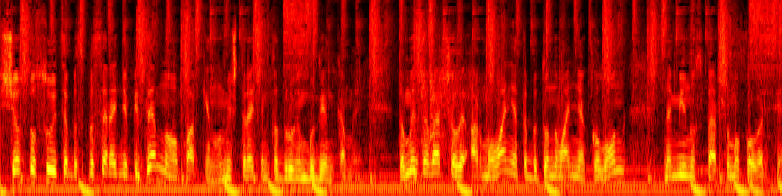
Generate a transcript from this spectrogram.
Що стосується безпосередньо підземного паркінгу між третім та другим будинками, то ми завершили армування та бетонування колон на мінус першому поверсі,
